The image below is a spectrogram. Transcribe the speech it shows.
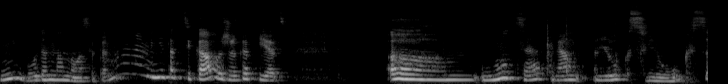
І будемо наносити. М, Мені так цікаво, що капець. Ну, це прям люкс-люкс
